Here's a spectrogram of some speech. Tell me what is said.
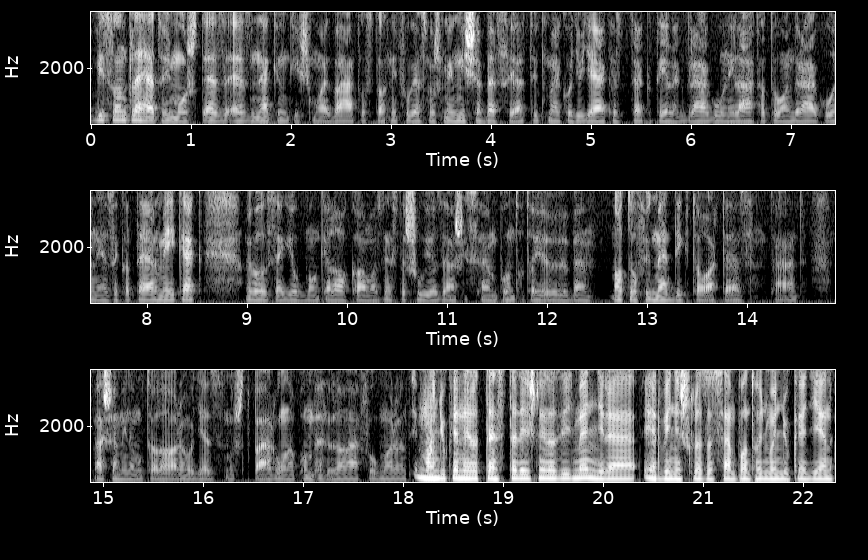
Viszont lehet, hogy most ez, ez nekünk is majd változtatni fog, ezt most még mi se beszéltük meg, hogy ugye elkezdtek tényleg drágulni, láthatóan drágulni ezek a termékek, hogy valószínűleg jobban kell alkalmazni ezt a súlyozási szempontot a jövőben. Attól függ, meddig tart ez, tehát bár semmi nem utal arra, hogy ez most pár hónapon belül alá fog maradni. Mondjuk ennél a tesztelésnél az így mennyire érvényesül az a szempont, hogy mondjuk egy ilyen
